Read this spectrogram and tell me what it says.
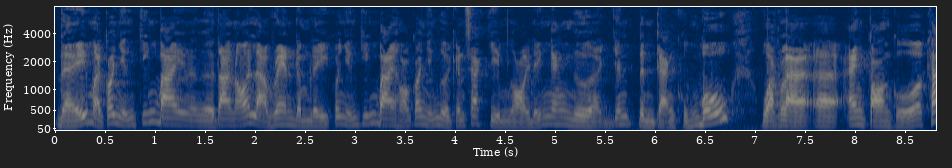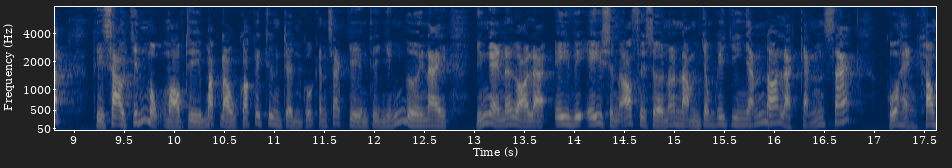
Để mà có những chuyến bay người ta nói là randomly có những chuyến bay họ có những người cảnh sát chìm ngồi để ngăn ngừa những tình trạng khủng bố hoặc là uh, an toàn của khách. Thì sau 911 thì bắt đầu có cái chương trình của cảnh sát chìm. Thì những người này những ngày nó gọi là aviation officer nó nằm trong cái chi nhánh đó là cảnh sát của hàng không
